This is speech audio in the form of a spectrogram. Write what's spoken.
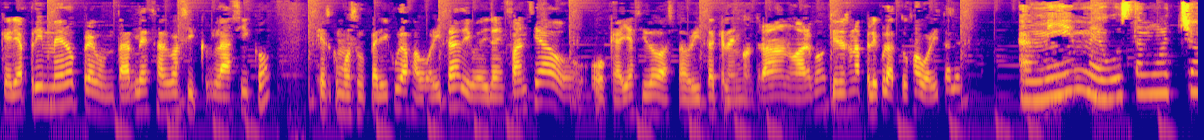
Quería primero preguntarles algo así clásico, que es como su película favorita, digo, de la infancia o, o que haya sido hasta ahorita que la encontraron o algo. ¿Tienes una película tu favorita, Les? A mí me gusta mucho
